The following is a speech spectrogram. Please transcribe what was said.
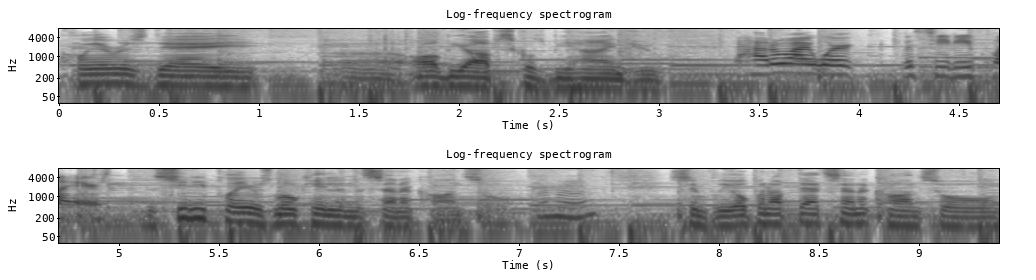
clear as day, uh, all the obstacles behind you. How do I work the CD player? The CD player is located in the center console. Mm -hmm. Simply open up that center console,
